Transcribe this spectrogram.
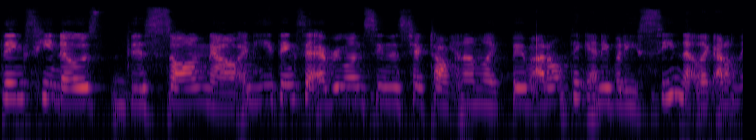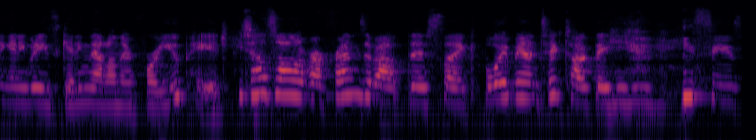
thinks he knows this song now and he thinks that everyone's seen this TikTok and I'm like, babe, I don't think anybody's seen that. Like, I don't think anybody's getting that on their For You page. He tells all of our friends about this like boy band TikTok that he, he sees.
